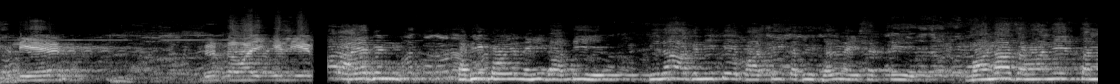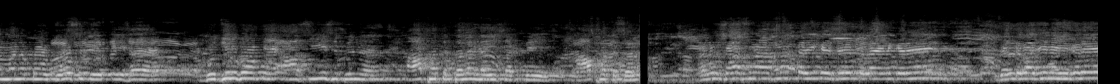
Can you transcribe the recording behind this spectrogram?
इसलिए फिर दवाई के लिए आए बिन कभी कोई नहीं गाती, बिना अग्नि के बाती कभी जल नहीं सकती। माना जवानी तन मन को जोश देती है, बुज़ुर्गों के आशीष बिन आफत टल नहीं सकती। आफत टल अनुशासनात्मक तरीके से पलायन करें, जल्दबाजी नहीं करें,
